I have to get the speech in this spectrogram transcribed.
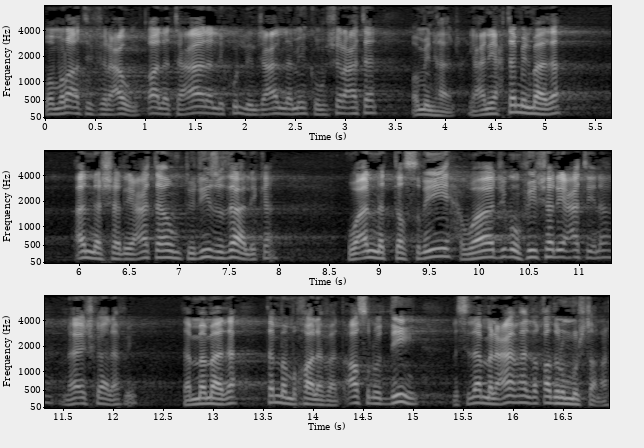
وامرأة فرعون. قال تعالى لكل جعلنا منكم شرعة ومنهاج يعني يحتمل ماذا؟ أن شريعتهم تجيز ذلك وأن التصريح واجب في شريعتنا. لا إشكال فيه. ثم ماذا؟ ثم مخالفات. أصل الدين الإسلام العام هذا قدر مشترك.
